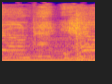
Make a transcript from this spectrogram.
You You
